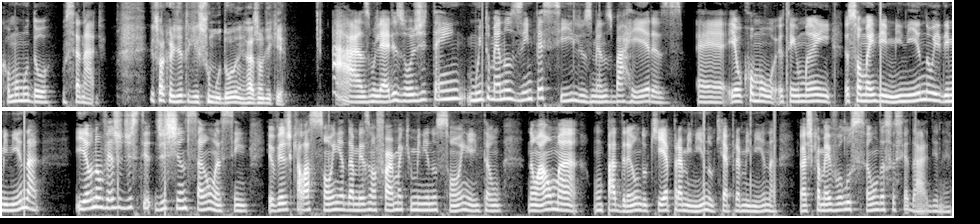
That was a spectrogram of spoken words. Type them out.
como mudou o cenário. E só acredita que isso mudou em razão de quê? Ah, as mulheres hoje têm muito menos empecilhos, menos barreiras. É, eu, como eu tenho mãe, eu sou mãe de menino e de menina, e eu não vejo distinção, assim. Eu vejo que ela sonha da mesma forma que o menino sonha. Então, não há uma, um padrão do que é para menino, o que é para menina. Eu acho que é uma evolução da sociedade, né?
